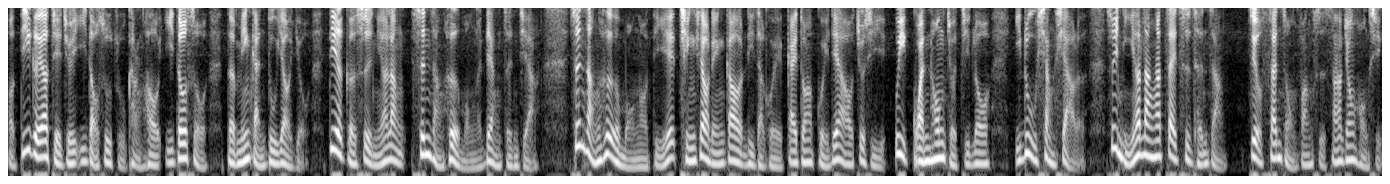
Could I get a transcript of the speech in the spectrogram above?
好，第一个要解决胰岛素阻抗，好，胰岛素的敏感度要有。第二个是你要让生长荷尔蒙的量增加。生长荷尔蒙哦，底下青少年到二十岁阶段过了，就是胃关风就肌肉一路向下了。所以你要让它再次成长，只有三种方式，三种方式。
